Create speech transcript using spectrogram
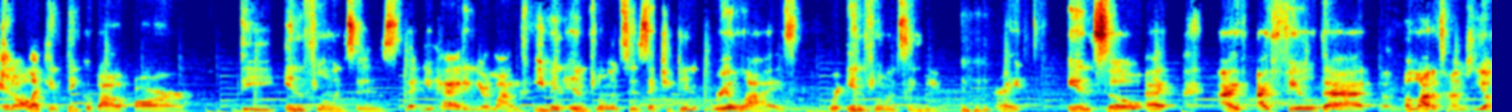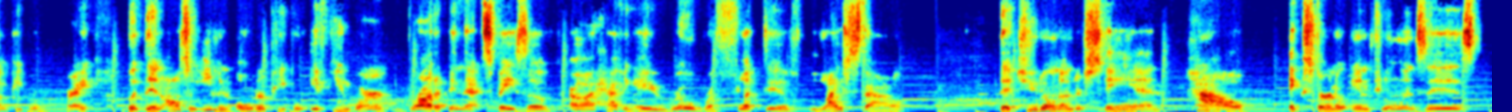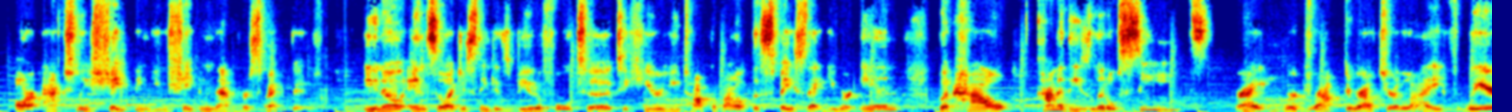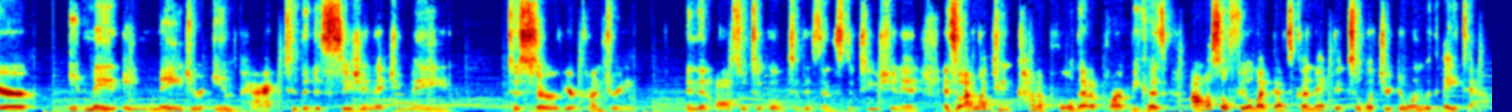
And all i can think about are the influences that you had in your life even influences that you didn't realize were influencing you mm-hmm. right? And so I, I I I feel that a lot of times young people, right? But then also even older people, if you weren't brought up in that space of uh, having a real reflective lifestyle, that you don't understand how external influences are actually shaping you, shaping that perspective you know and so i just think it's beautiful to to hear you talk about the space that you were in but how kind of these little seeds right were dropped throughout your life where it made a major impact to the decision that you made to serve your country and then also to go to this institution and and so i'd like to kind of pull that apart because i also feel like that's connected to what you're doing with atap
